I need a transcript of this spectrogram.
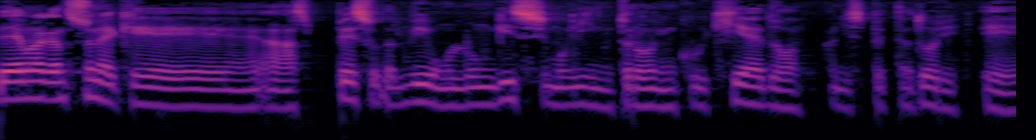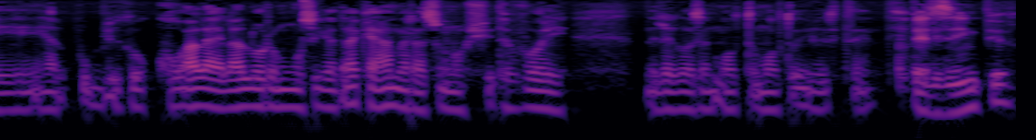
ed è una canzone che ha spesso dal vivo un lunghissimo intro in cui chiedo agli spettatori e al pubblico qual è la loro musica da camera, sono uscite fuori delle cose molto molto divertenti. Per esempio?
